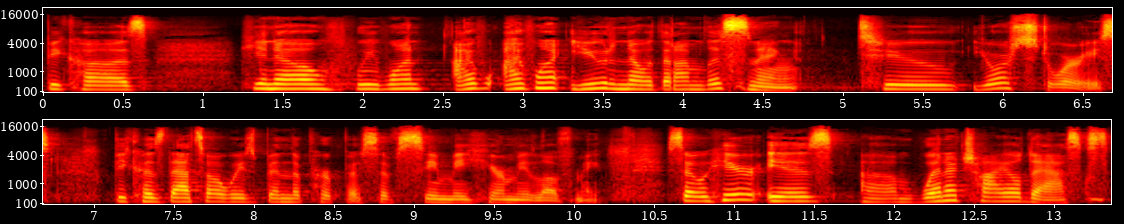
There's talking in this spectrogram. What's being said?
because you know we want I, I want you to know that i'm listening to your stories because that's always been the purpose of See Me, Hear Me, Love Me. So here is um, When a Child Asks,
